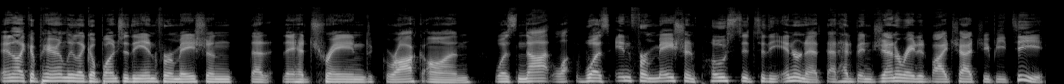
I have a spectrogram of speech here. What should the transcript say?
And like apparently, like a bunch of the information that they had trained Grok on was not was information posted to the internet that had been generated by ChatGPT.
